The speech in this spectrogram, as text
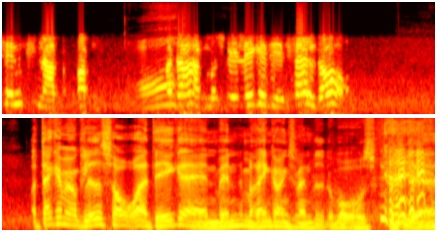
tændknap op. Oh. Og der har den måske ligget i et halvt år. Og der kan man jo glæde sig over, at det ikke er en ven med rengøringsvandvid, du bor hos. Fordi øh,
